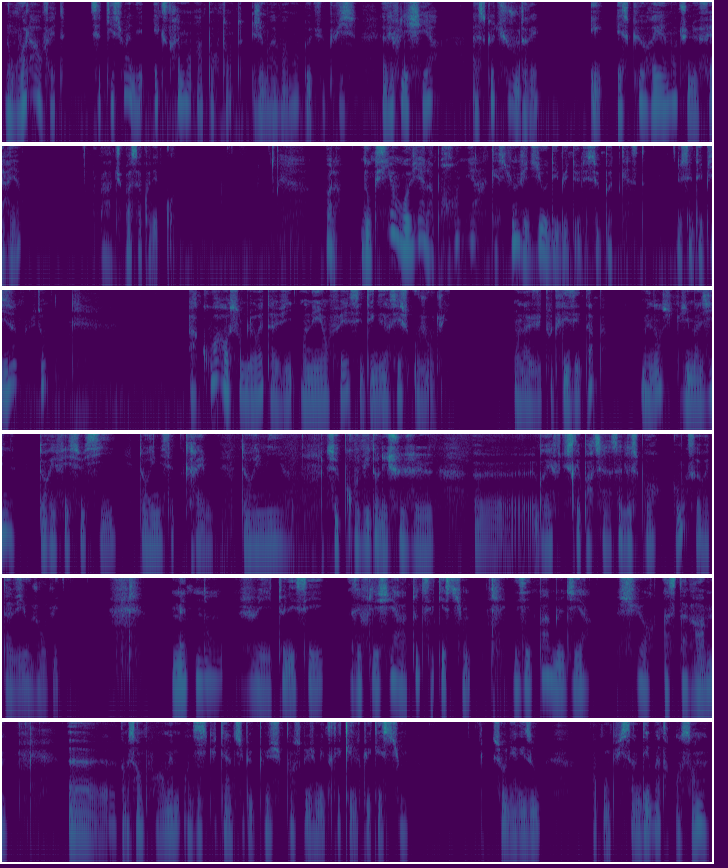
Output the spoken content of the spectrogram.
Donc voilà, en fait, cette question, elle est extrêmement importante. J'aimerais vraiment que tu puisses réfléchir à ce que tu voudrais et est-ce que réellement tu ne fais rien? Bah, Tu passes à côté de quoi? Donc si on revient à la première question, j'ai dit au début de ce podcast, de cet épisode plutôt, à quoi ressemblerait ta vie en ayant fait cet exercice aujourd'hui? On a vu toutes les étapes. Maintenant, si tu t'imagines, t'aurais fait ceci, t'aurais mis cette crème, t'aurais mis euh, ce produit dans les cheveux, euh, bref, tu serais parti à la salle de sport. Comment serait ta vie aujourd'hui? Maintenant, je vais te laisser réfléchir à toutes ces questions. N'hésite pas à me le dire sur Instagram. Euh, comme ça, on pourra même en discuter un petit peu plus. Je pense que je mettrai quelques questions sur les réseaux pour qu'on puisse en débattre ensemble.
